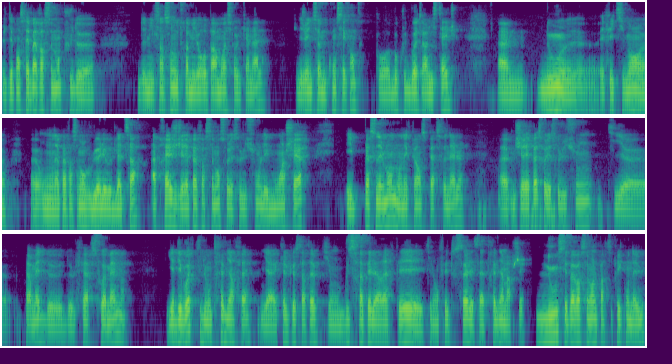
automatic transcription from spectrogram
je ne dépenserai pas forcément plus de 2500 ou 3000 euros par mois sur le canal, qui est déjà une somme conséquente pour beaucoup de boîtes early stage. Euh, nous, euh, effectivement, euh, on n'a pas forcément voulu aller au-delà de ça. Après, je n'irai pas forcément sur les solutions les moins chères. Et personnellement, de mon expérience personnelle, je n'irai pas sur les solutions qui permettent de, le faire soi-même. Il y a des boîtes qui l'ont très bien fait. Il y a quelques startups qui ont bootstrappé leur RP et qui l'ont fait tout seul et ça a très bien marché. Nous, c'est pas forcément le parti pris qu'on a eu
